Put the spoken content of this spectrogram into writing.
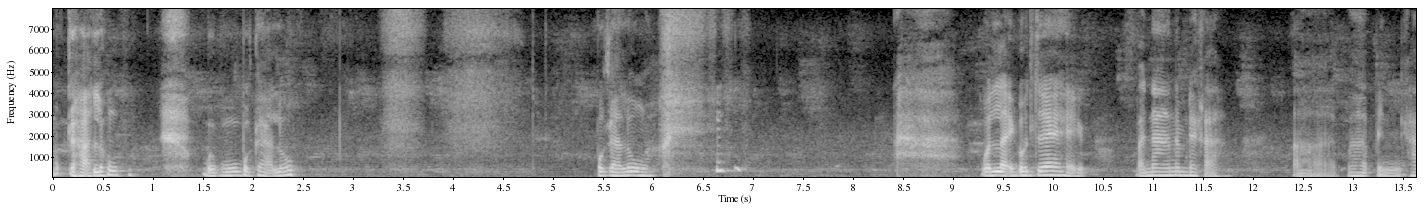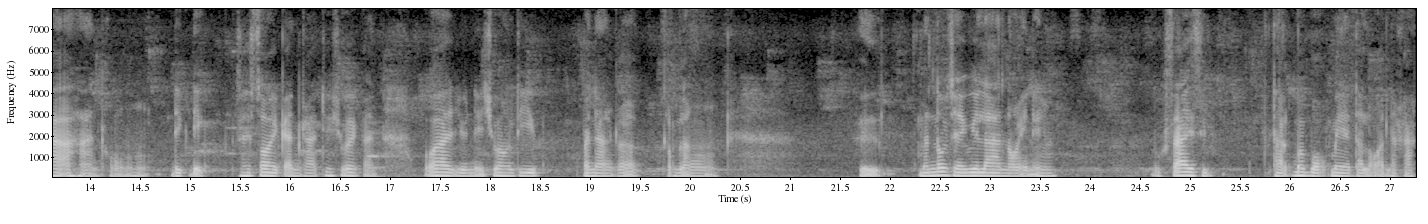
ประกาลง บิกมูประกาศลงประกาศลงมาวันไหลก็แจ้ให้านางน้ำได้ค่ะอ่าเพื่อเป็นค่าอาหารของเด็กๆซอยๆกันค่ะช่วยๆกัน ว่าอยู่ในช่วงที่ปานางก็กำลัง คือมันต้องใช้เวลาหน่อยนึงลูกไส้สิทักมาบอกแม่ตลอดแหละค่ะ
